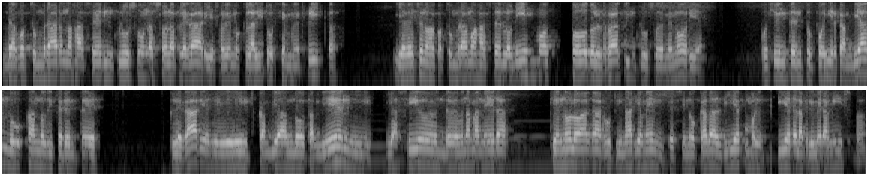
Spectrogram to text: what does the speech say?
de acostumbrarnos a hacer incluso una sola plegaria, sabemos que la liturgia es muy rica, y a veces nos acostumbramos a hacer lo mismo todo el rato, incluso de memoria. Pues yo intento pues ir cambiando, buscando diferentes plegarias y ir cambiando también y, y así de una manera que no lo haga rutinariamente, sino cada día como el día de la primera misma,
